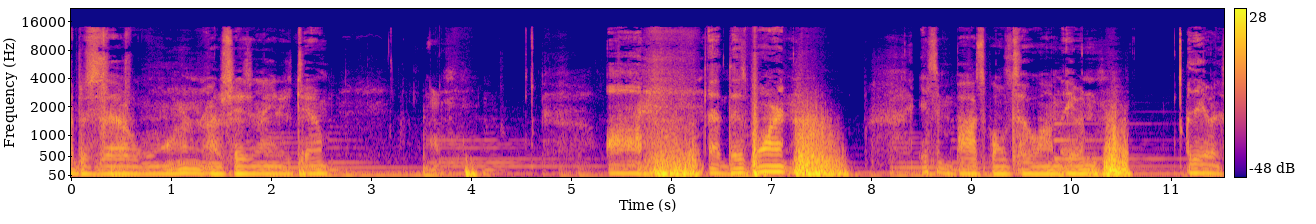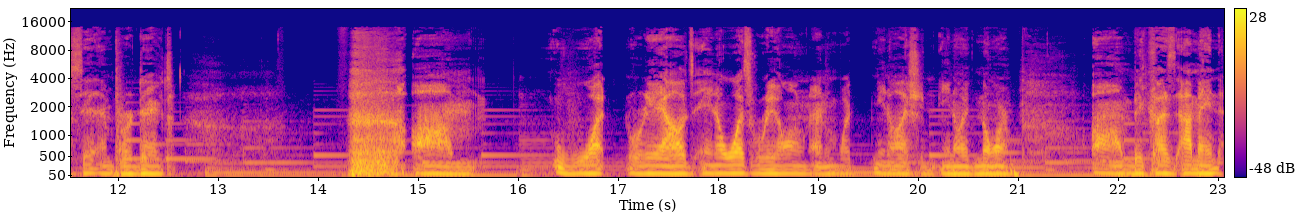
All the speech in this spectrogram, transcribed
episode one of season 82. Um, at this point, it's impossible to um even even sit and predict um what reality you know what's real and, what you know I should you know ignore um because I mean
